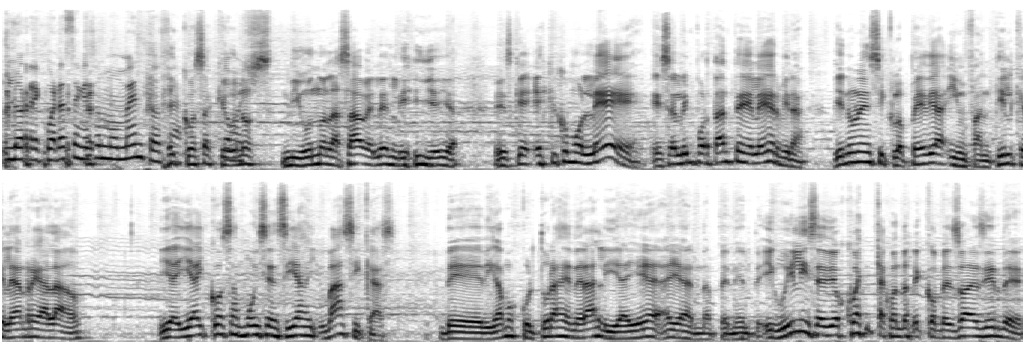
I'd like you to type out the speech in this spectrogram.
lo recuerdas en esos momentos. o sea, Hay cosas que uno ni uno la sabe, Leslie y ella. Es que, es que como lee, eso es lo importante de leer. Mira, tiene una enciclopedia infantil que le han regalado y ahí hay cosas muy sencillas y básicas de, digamos, cultura general y ahí, ahí anda pendiente. Y Willy se dio cuenta cuando le comenzó a decir de,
